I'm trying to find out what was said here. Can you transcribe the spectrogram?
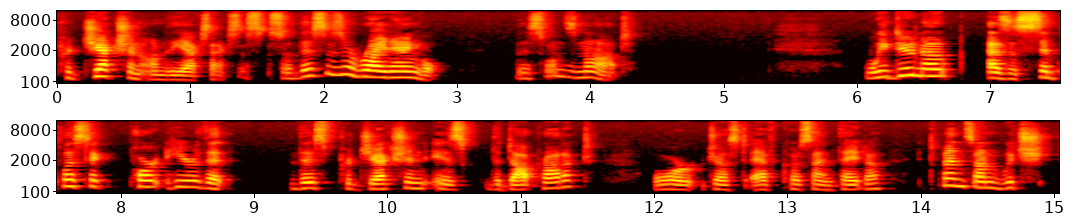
projection onto the x-axis. So this is a right angle. This one's not. We do note as a simplistic part here that this projection is the dot product or just f cosine theta. It depends on which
